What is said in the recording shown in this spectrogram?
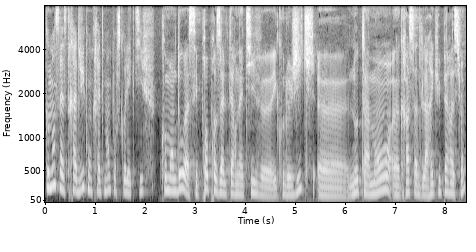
Comment ça se traduit concrètement pour ce collectif? Commando a ses propres alternatives euh, écologiques, euh, notamment euh, grâce à de la récupération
